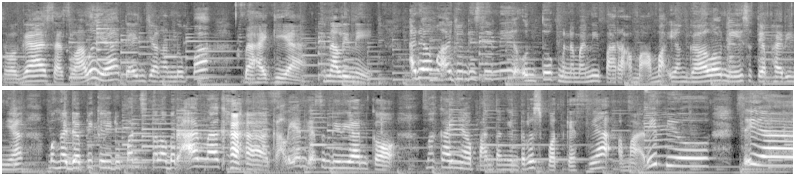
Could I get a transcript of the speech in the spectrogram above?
Semoga sehat selalu ya dan jangan lupa bahagia. Kenal ini, ada Emak Ajun di sini untuk menemani para emak-emak yang galau nih setiap harinya menghadapi kehidupan setelah beranak. Kalian gak sendirian kok. Makanya pantengin terus podcastnya Emak Review. See ya.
